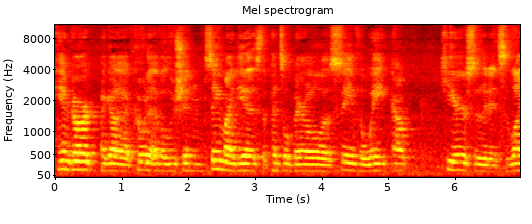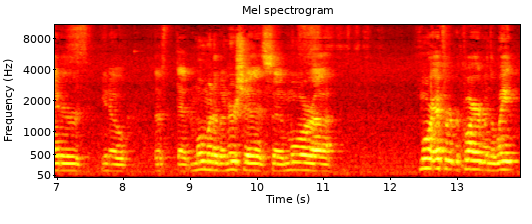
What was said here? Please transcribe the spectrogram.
handguard. I got a Coda Evolution. Same idea as the pencil barrel uh, save the weight out here so that it's lighter you know the, that moment of inertia is uh, more uh, more effort required when the weight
